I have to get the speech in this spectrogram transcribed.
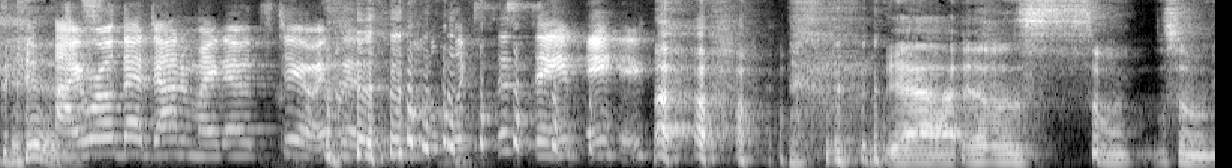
the kids. I wrote that down in my notes too. I said, looks the same age. yeah, it was some some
